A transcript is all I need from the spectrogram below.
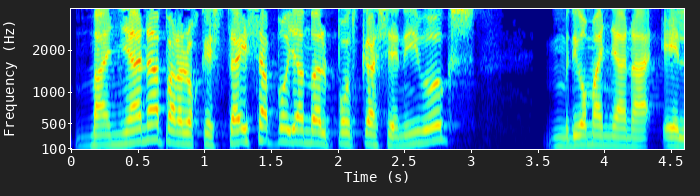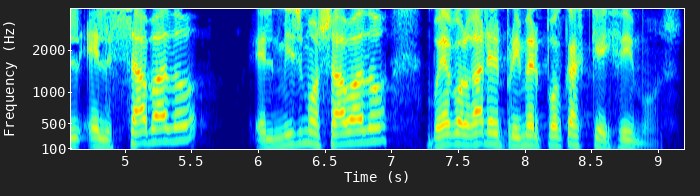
Mañana, para los que estáis apoyando al podcast en Evox, digo mañana, el, el sábado, el mismo sábado, voy a colgar el primer podcast que hicimos.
